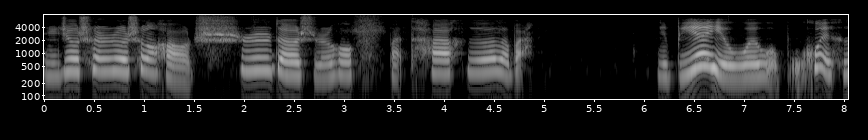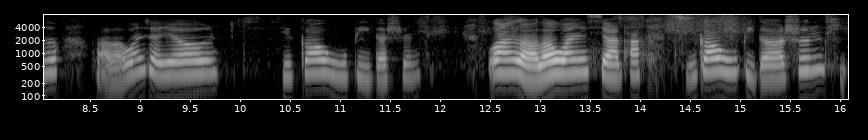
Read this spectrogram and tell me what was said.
你就趁热趁好吃的时候把它喝了吧。你别以为我不会喝。姥姥弯下腰，极高无比的身体，弯姥姥弯下她极高无比的身体。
